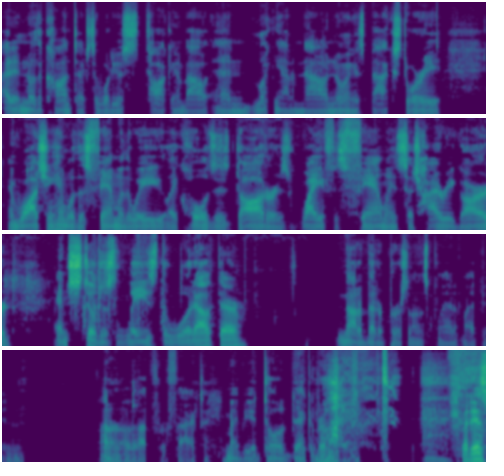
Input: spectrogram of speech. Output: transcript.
I didn't know the context of what he was talking about. And looking at him now and knowing his backstory and watching him with his family, the way he like holds his daughter, his wife, his family in such high regard, and still just lays the wood out there. Not a better person on this planet, in my opinion. I don't know that for a fact. He might be a total dick in real life, but his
